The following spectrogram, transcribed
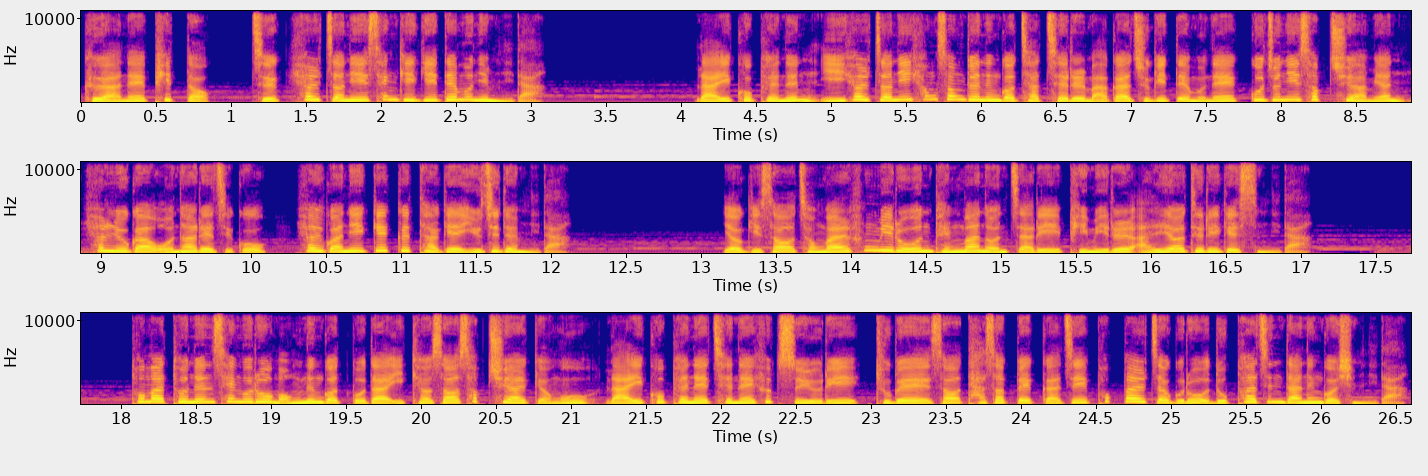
그 안에 피떡, 즉 혈전이 생기기 때문입니다. 라이코펜은 이 혈전이 형성되는 것 자체를 막아주기 때문에 꾸준히 섭취하면 혈류가 원활해지고 혈관이 깨끗하게 유지됩니다. 여기서 정말 흥미로운 100만원짜리 비밀을 알려드리겠습니다. 토마토는 생으로 먹는 것보다 익혀서 섭취할 경우 라이코펜의 체내 흡수율이 2배에서 5배까지 폭발적으로 높아진다는 것입니다.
